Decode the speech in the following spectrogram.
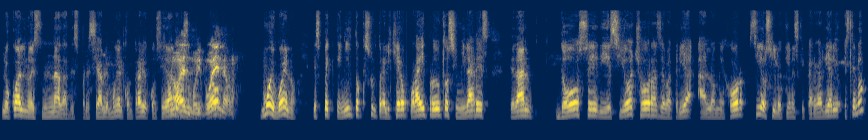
lo cual no es nada despreciable, muy al contrario, considerando... No, es muy bueno. Muy bueno, es pequeñito, que es ultraligero. Por ahí productos similares te dan 12, 18 horas de batería, a lo mejor sí o sí lo tienes que cargar diario. Este no.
